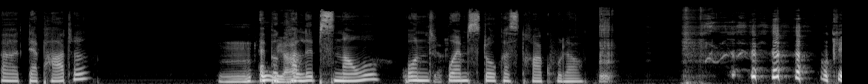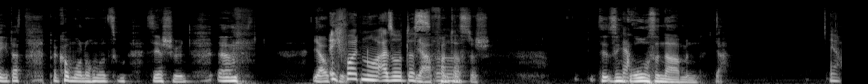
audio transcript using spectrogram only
Äh, der Pate, Mhm. Oh, ja. Apocalypse Now und ja. Bram Stokers Dracula. Okay, das, da kommen wir noch mal zu. Sehr schön. Ähm, ja, okay. Ich wollte nur, also das. ja, äh, fantastisch. Das sind ja. große Namen, ja. Ja.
